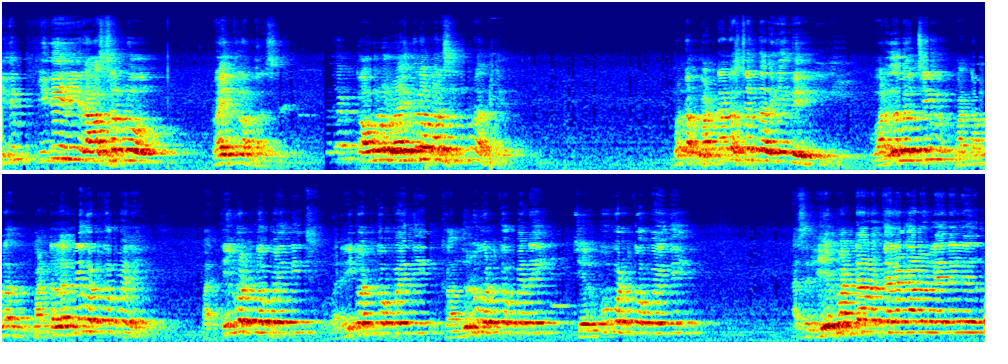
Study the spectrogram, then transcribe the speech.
ఇది ఇది రాష్ట్రంలో రైతుల పరిస్థితి. కౌలు రైతుల పరిస్థితి కూడా అంతే. మొన్న పంట నష్టం జరిగింది. వరదలు వచ్చి పంట పంటలన్నీ కొట్టుకోపోయినాయి. పత్తి కొట్టుకోపోయింది వరి కొట్టుకోపోయింది కందులు కొట్టుకోపోయినాయి చెరుకు కొట్టుకోపోయింది. అసలు ఏ పంట తెలంగాణలో లేనే లేదు.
